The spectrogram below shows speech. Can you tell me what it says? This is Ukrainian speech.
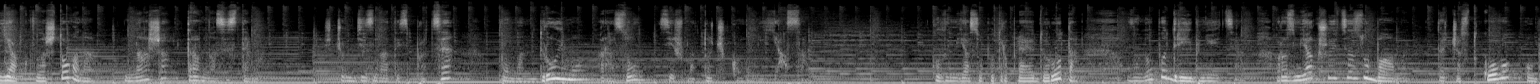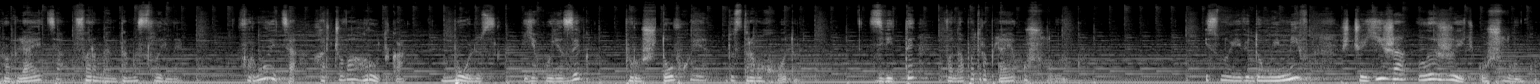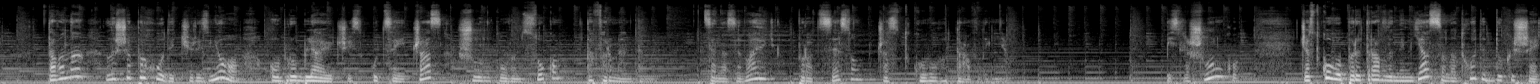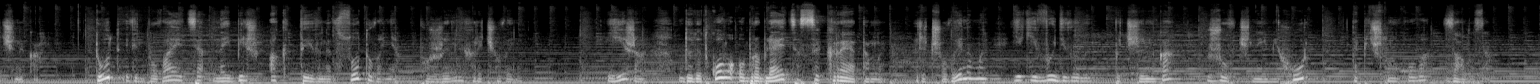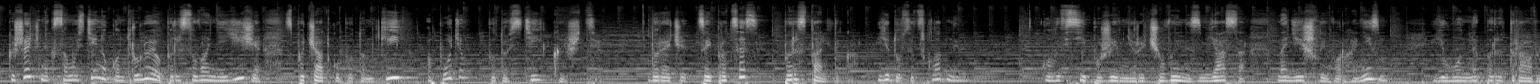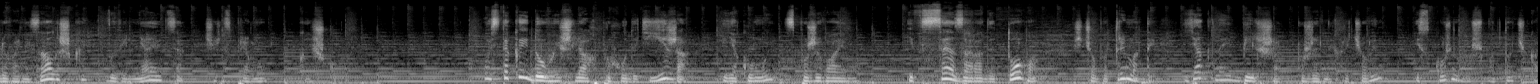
як влаштована наша травна система. Щоб дізнатись про це, помандруймо разом зі шматочком м'яса. Коли м'ясо потрапляє до рота, воно подрібнюється, розм'якшується зубами та частково обробляється ферментами слини. Формується харчова грудка, болюс, яку язик проштовхує до стравоходу. Звідти вона потрапляє у шлунок. Існує відомий міф, що їжа лежить у шлунку, та вона лише проходить через нього, обробляючись у цей час шлунковим соком та ферментами. Це називають процесом часткового травлення. Після шлунку частково перетравлене м'ясо надходить до кишечника. Тут відбувається найбільш активне всотування поживних речовин. Їжа додатково обробляється секретами, речовинами, які виділили печінка, жовчний міхур та підшлункова залоза. Кишечник самостійно контролює пересування їжі спочатку по тонкій, а потім по товстій кишці. До речі, цей процес перистальтика є досить складним. Коли всі поживні речовини з м'яса надійшли в організм, його неперетравлювані залишки вивільняються через пряму кишку. Ось такий довгий шлях проходить їжа, яку ми споживаємо. І все заради того, щоб отримати якнайбільше поживних речовин із кожного шматочка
